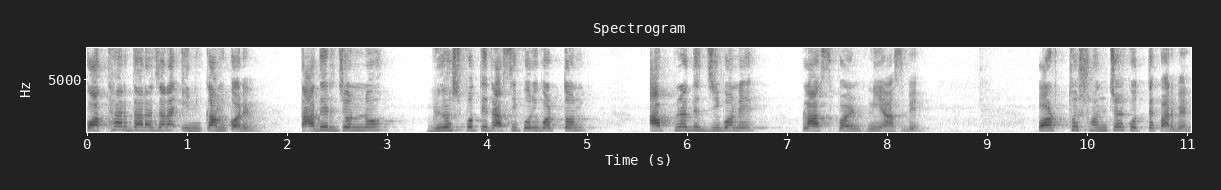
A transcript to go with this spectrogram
কথার দ্বারা যারা ইনকাম করেন, তাদের জন্য বৃহস্পতির রাশি পরিবর্তন আপনাদের জীবনে প্লাস পয়েন্ট নিয়ে আসবে। অর্থ সঞ্চয় করতে পারবেন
